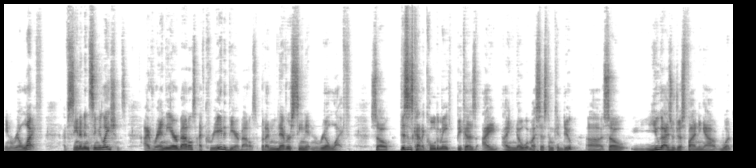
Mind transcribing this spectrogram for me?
in real life. I've seen it in simulations. I've ran the air battles. I've created the air battles, but I've never seen it in real life. So this is kind of cool to me because I I know what my system can do. Uh, so you guys are just finding out what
